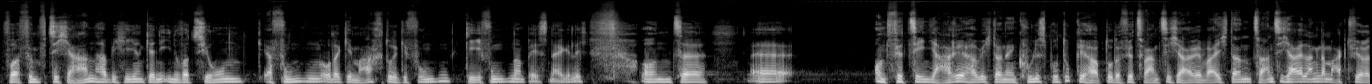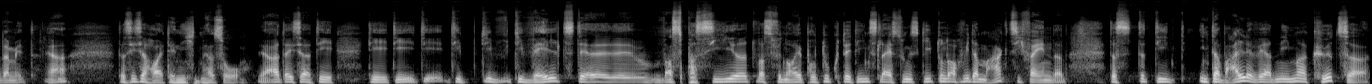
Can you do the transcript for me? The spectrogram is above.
Vor 50 Jahren habe ich irgendeine Innovation erfunden oder gemacht oder gefunden, gefunden am besten eigentlich. Und äh, äh und für zehn Jahre habe ich dann ein cooles Produkt gehabt oder für 20 Jahre war ich dann 20 Jahre lang der Marktführer damit. Ja. Das ist ja heute nicht mehr so. Ja, da ist ja die, die, die, die, die, die, Welt, der, was passiert, was für neue Produkte, Dienstleistungen es gibt und auch wie der Markt sich verändert. Das, die Intervalle werden immer kürzer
